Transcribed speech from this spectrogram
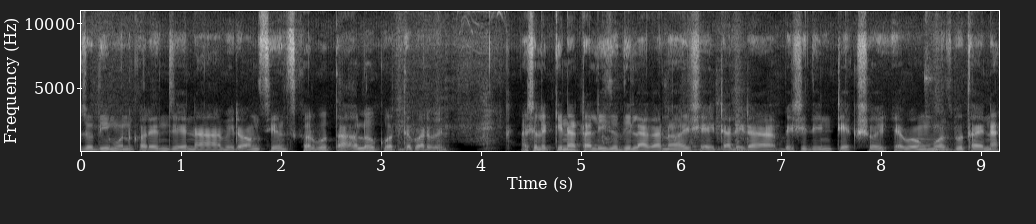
যদি মনে করেন যে, না, আমি রং চেঞ্জ করব, তাহলেও করতে পারবেন। আসলে কিনা টালি যদি লাগানো হয়, সেই টালিটা বেশি দিন টেকসই এবং মজবুত হয় না।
